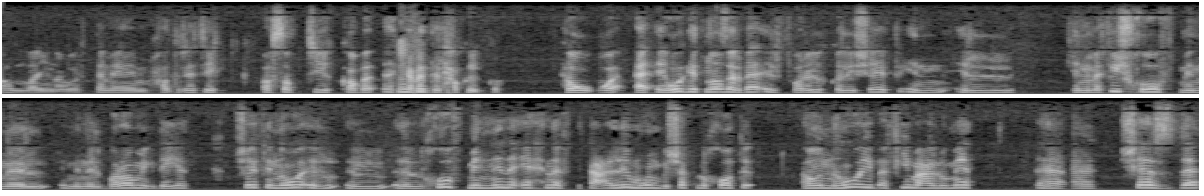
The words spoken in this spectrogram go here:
الله ينور. تمام. حضرتك أصبتي كبد الحقيقة. هو وجهة نظر بقى الفريق اللي شايف إن ال... إن مفيش خوف من ال... من البرامج ديت شايف إن هو ال... ال... الخوف مننا إحنا في تعليمهم بشكل خاطئ أو إن هو يبقى فيه معلومات آه شاذة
